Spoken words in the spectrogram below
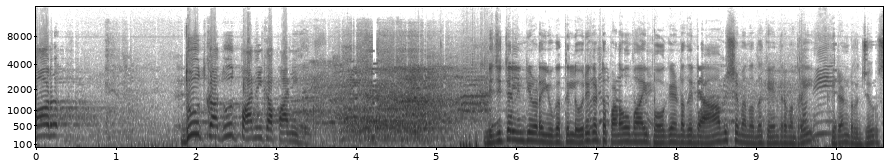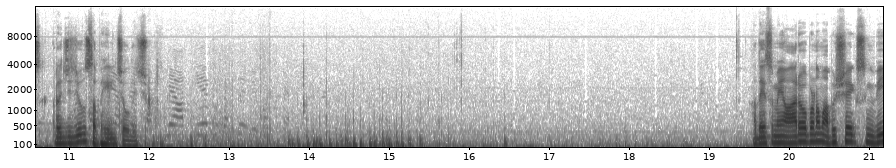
और दूध का दूध पानी का पानी होगा डिजिटल इंडिया युग ഒരു आवश्यम പണവുമായി പോകേണ്ടതിന്റെ ആവശ്യമെന്നത് കേന്ദ്രമന്ത്രി കിരൺ അതേസമയം ആരോപണം അഭിഷേക് സിംഗ്വി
